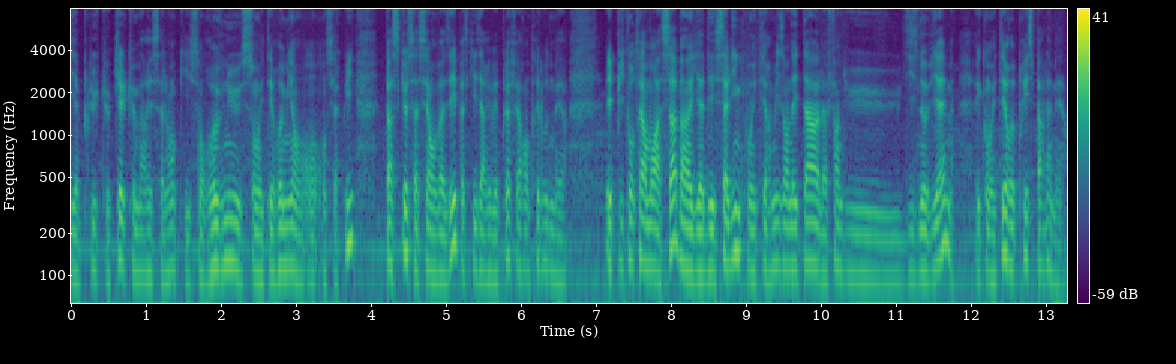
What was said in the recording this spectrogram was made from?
il n'y a plus que quelques marais salants qui sont revenus, sont été remis en, circuit parce que ça s'est envasé, parce qu'ils n'arrivaient plus à faire entrer l'eau de mer. Et puis, contrairement à ça, ben, il y a des salines qui ont été remises en état à la fin du 19e et qui ont été reprises par la mer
